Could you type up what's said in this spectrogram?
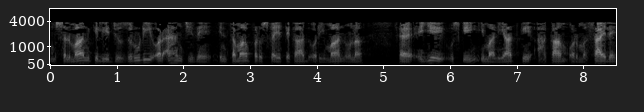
مسلمان کے لیے جو ضروری اور اہم چیزیں ہیں ان تمام پر اس کا اعتقاد اور ایمان ہونا یہ اس کی ایمانیات کے احکام اور مسائل ہیں۔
